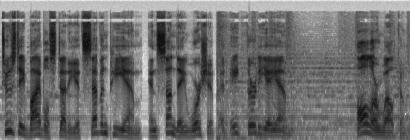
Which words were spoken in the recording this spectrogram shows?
Tuesday Bible study at 7 p.m. and Sunday worship at 8:30 a.m. All are welcome.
